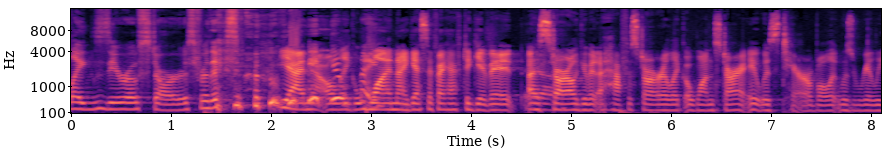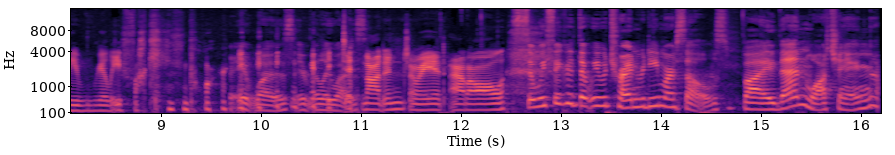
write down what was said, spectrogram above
like zero stars for this movie. Yeah, no, like one. I guess if I have to give it a Yeah. star, I'll give it a half a star, or like a one star. It was terrible. It was really, really fucking boring. It was. It really I was. did not enjoy it at all. So we figured that we would try and redeem ourselves by then watching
